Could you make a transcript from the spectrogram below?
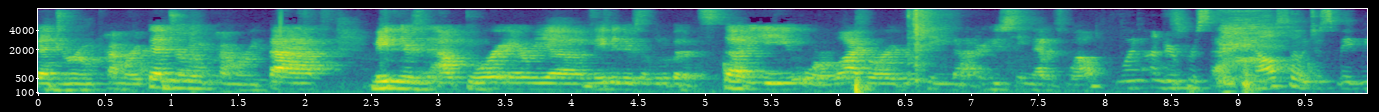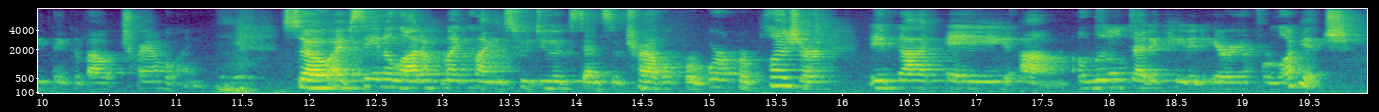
bedroom, primary bedroom, primary bath. Maybe there's an outdoor area. Maybe there's a little bit of a study or a library. You're seeing that. Are you seeing that as well? 100%. And also just made me think about traveling. Mm-hmm. So I've seen a lot of my clients who do extensive travel for work or pleasure. They've got a, um, a little dedicated area for luggage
